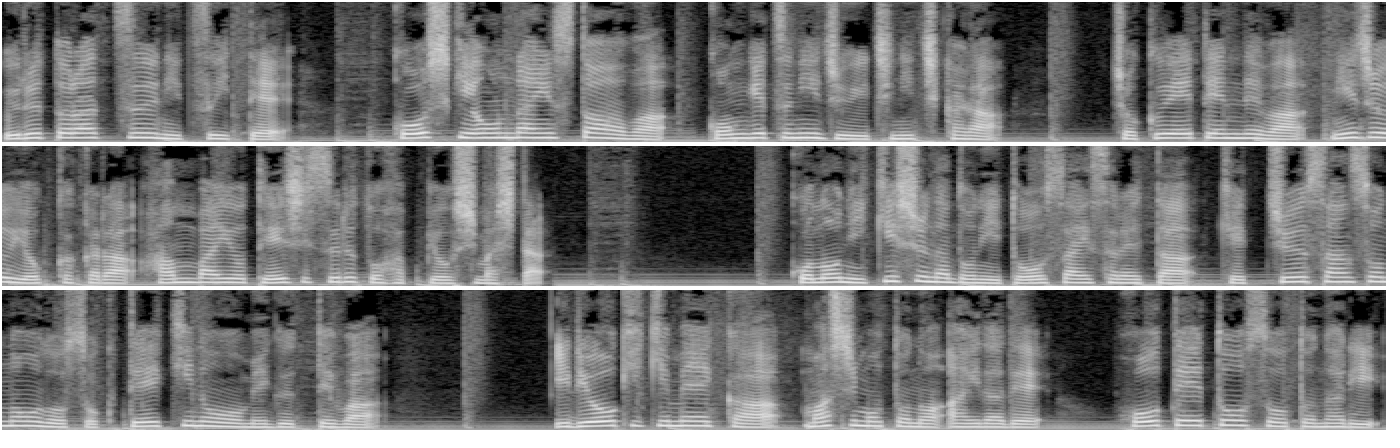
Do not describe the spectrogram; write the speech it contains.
ウルトラ2について公式オンラインストアは今月21日から直営店では24日から販売を停止すると発表しました。この2機種などに搭載された血中酸素濃度測定機能をめぐっては、医療機器メーカーマシモとの間で法廷闘争となり、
